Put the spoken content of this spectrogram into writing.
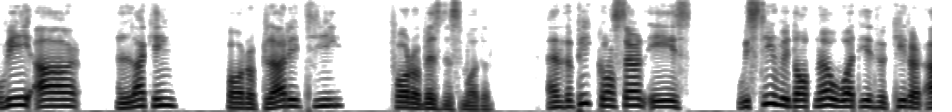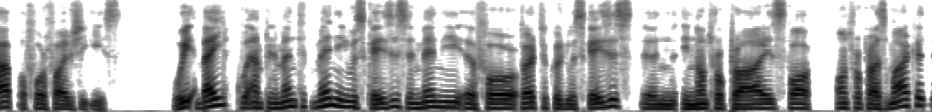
We are lacking for a clarity for a business model. And the big concern is we still we don't know what is the killer app for 5G is. We make we implemented many use cases in many uh, for vertical use cases in, in enterprise for enterprise market,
